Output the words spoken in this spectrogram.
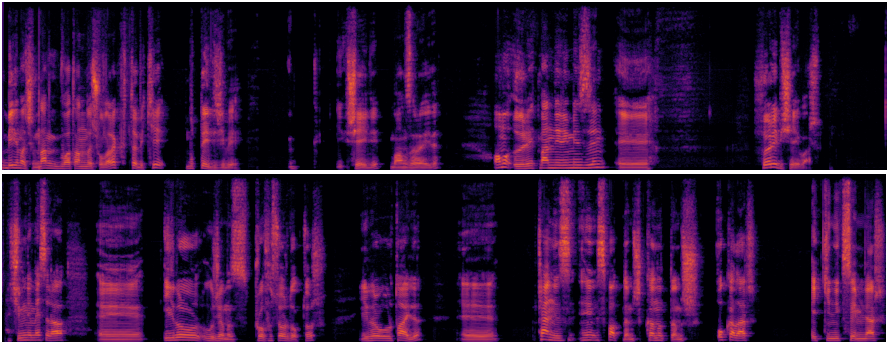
Benim açımdan bir vatandaş olarak tabii ki mutlu edici bir şeydi, manzaraydı. Ama öğretmenlerimizin e, şöyle bir şey var. Şimdi mesela e, İlber hocamız, Profesör Doktor İlber Ortaylı e, kendisini ispatlamış, kanıtlamış. O kadar etkinlik, seminer,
